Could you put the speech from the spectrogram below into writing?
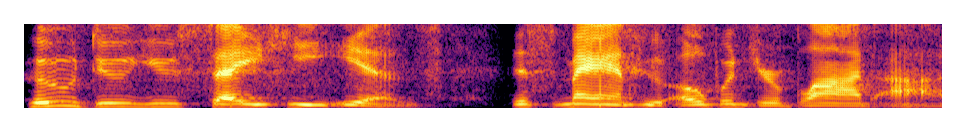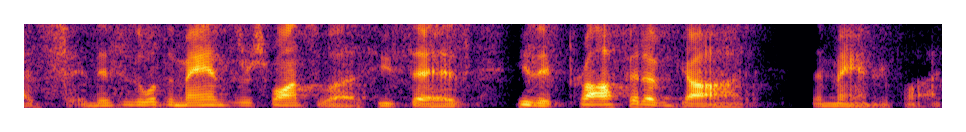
who do you say he is? This man who opened your blind eyes. And this is what the man's response was. He says, He's a prophet of God. The man replied.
